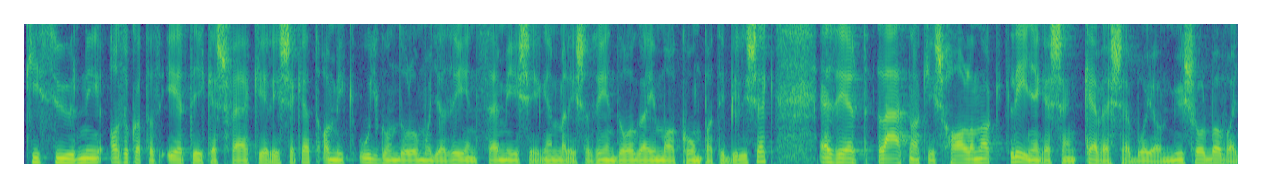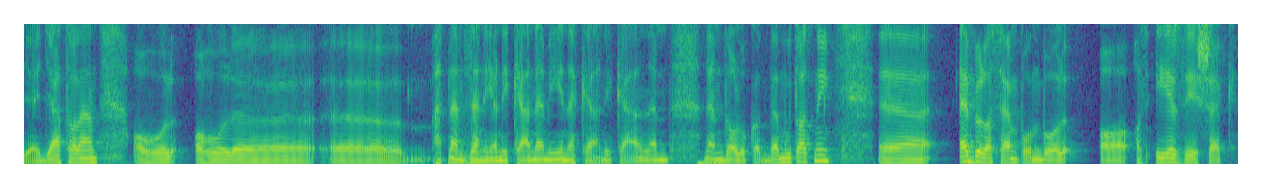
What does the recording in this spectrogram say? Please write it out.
kiszűrni azokat az értékes felkéréseket, amik úgy gondolom, hogy az én személyiségemmel és az én dolgaimmal kompatibilisek, ezért látnak és hallanak lényegesen kevesebb olyan műsorba, vagy egyáltalán, ahol, ahol ö, ö, hát nem zenélni kell, nem énekelni kell, nem, nem dalokat bemutatni. Ebből a szempontból a, az érzések,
